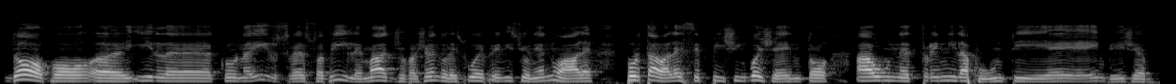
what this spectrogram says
dopo eh, il coronavirus verso aprile maggio facendo le sue previsioni annuali portava l'SP 500 a un 3000 punti e invece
